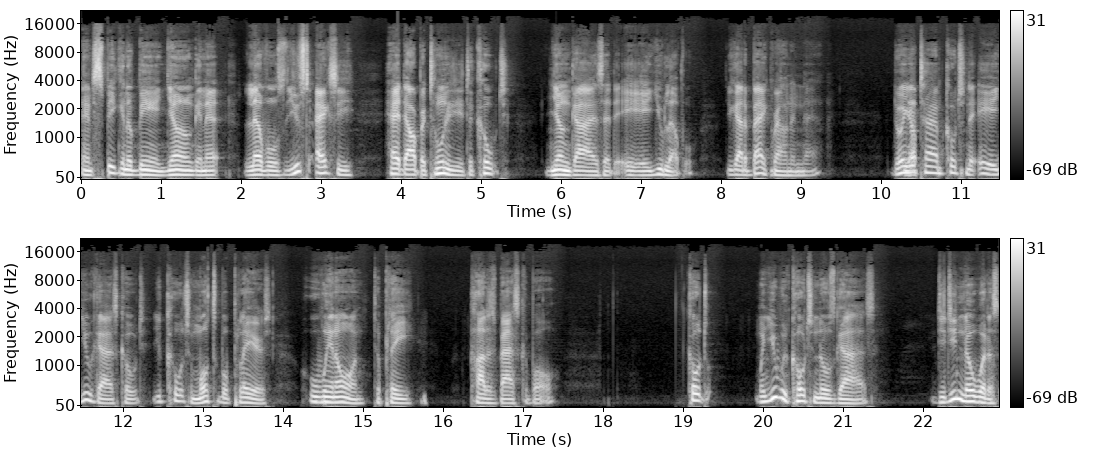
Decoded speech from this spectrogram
And speaking of being young and at levels, you actually had the opportunity to coach young guys at the AAU level. You got a background in that. During yep. your time coaching the AAU guys, coach, you coached multiple players who went on to play college basketball. Coach, when you were coaching those guys, did you know what a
